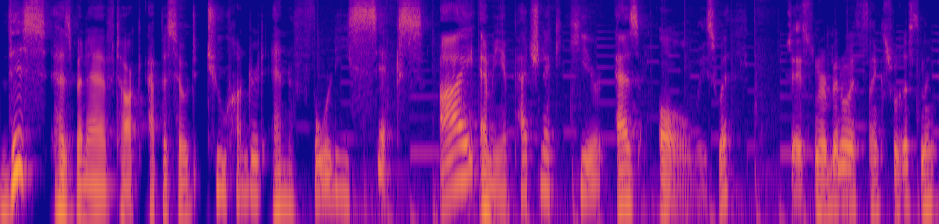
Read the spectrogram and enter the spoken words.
This has been AV Talk episode 246. I am Ian Petchenik here as always with Jason Rabinowitz. Thanks for listening.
